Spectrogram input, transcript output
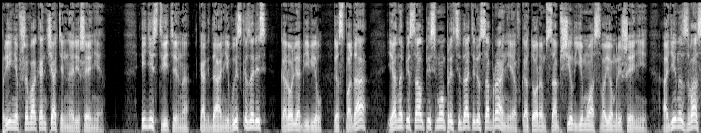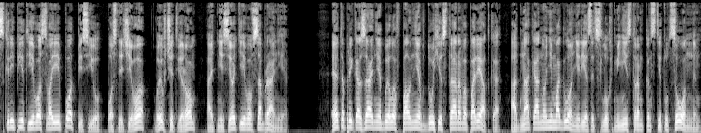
принявшего окончательное решение. И действительно, когда они высказались, король объявил «Господа, я написал письмо председателю собрания, в котором сообщил ему о своем решении. Один из вас скрепит его своей подписью, после чего вы вчетвером отнесете его в собрание». Это приказание было вполне в духе старого порядка, однако оно не могло не резать слух министрам конституционным,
